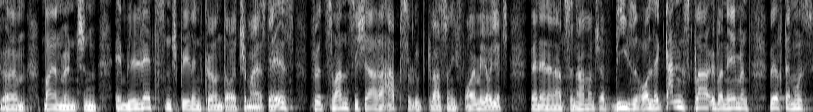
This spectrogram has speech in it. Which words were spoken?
ähm, Bayern München im letzten Spiel in Köln deutsche Meister. Er ist für 20 Jahre absolut klasse und ich freue mich auch jetzt, wenn er in der Nationalmannschaft diese Rolle ganz klar übernehmen wird. Er muss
